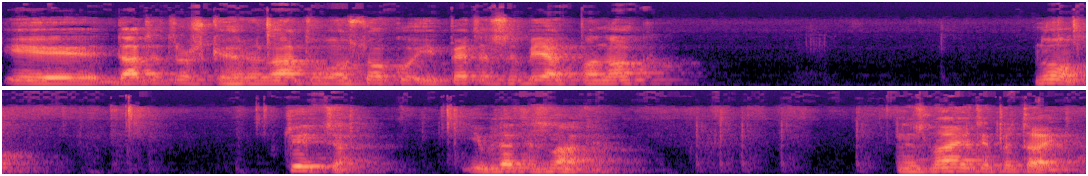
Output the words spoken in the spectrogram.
і дати трошки гранатового соку і пити собі як панок. Ну, вчіться і будете знати. Не знаєте, питайте.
